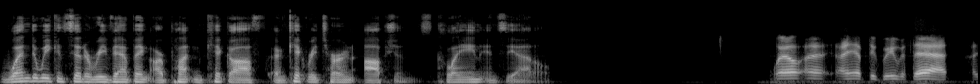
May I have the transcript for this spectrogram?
when do we consider revamping our punt and kickoff and kick return options? Clayton in Seattle. Well, I, I have to agree with that. I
